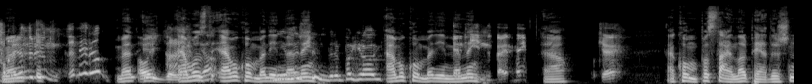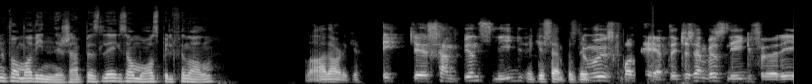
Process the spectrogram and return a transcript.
For Men en runde, Meran! Men jeg må, jeg må komme med en innvending. 100 på Krog. Jeg må komme med en En innvending. Ja. Ok. Jeg kommer på Steinar Pedersen, for han har vunnet Champions League, så han må ha spilt finalen. Nei, det har han ikke. Ikke Champions League. Ikke Champions League. Du må huske på at det het ikke Champions League før i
